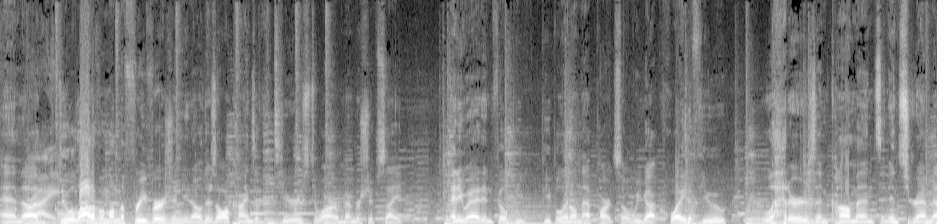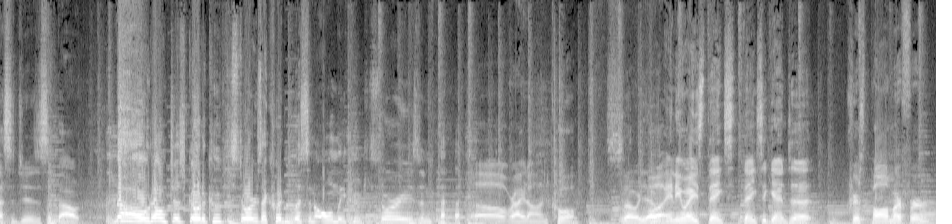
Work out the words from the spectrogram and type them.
and uh, Right. do a lot of them on the free version. You know, there's all kinds of tiers to our membership site. Anyway, I didn't fill pe- people in on that part, so we got quite a few letters and comments and Instagram messages about, no, don't just go to Kooky Stories. I couldn't listen to only Kooky Stories, and Oh, right on. Cool. so yeah. Well, anyways, thanks thanks again to Chris Palmer for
